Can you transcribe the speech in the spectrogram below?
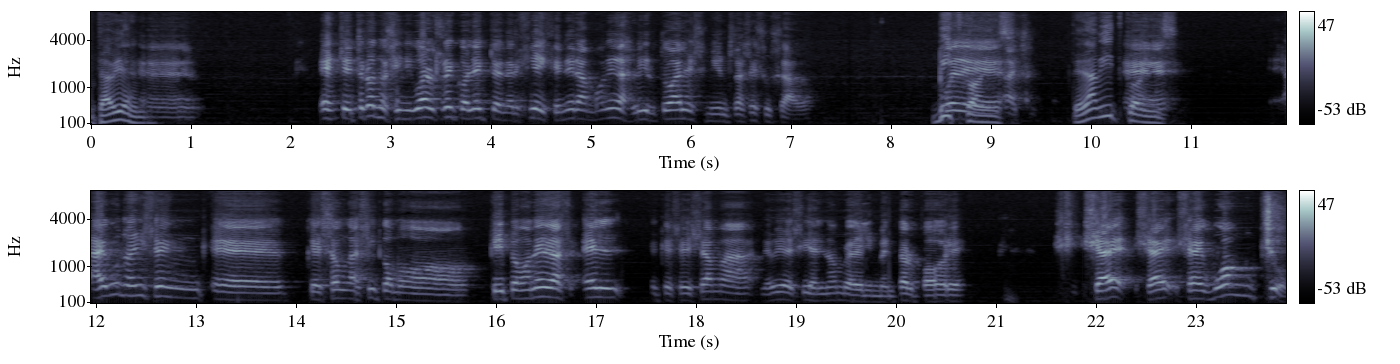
Está bien. Eh, este trono sin igual recolecta energía y genera monedas virtuales mientras es usado. Puede- Bitcoins. Te da bitcoins. Eh, algunos dicen eh, que son así como criptomonedas. Él, que se llama, le voy a decir el nombre del inventor pobre, Chu.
